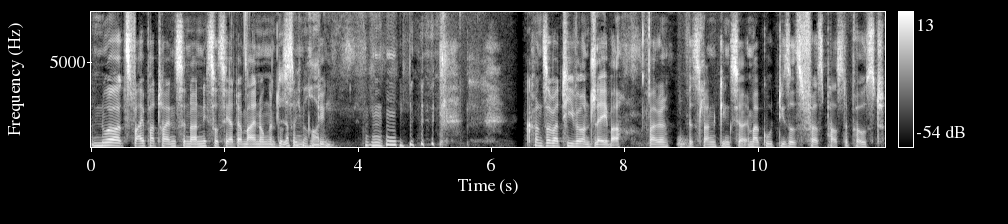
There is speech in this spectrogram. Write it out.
Nur zwei Parteien sind da nicht so sehr der Meinung. Und das Lass sind mich mal raten. Konservative und Labour. Weil bislang ging es ja immer gut, dieses First Past the Post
